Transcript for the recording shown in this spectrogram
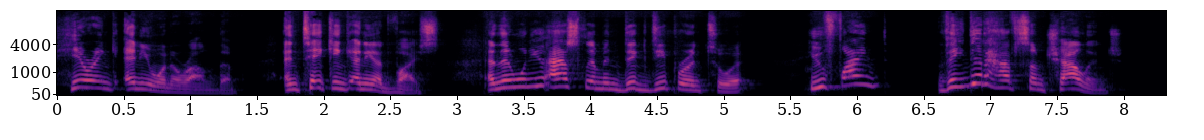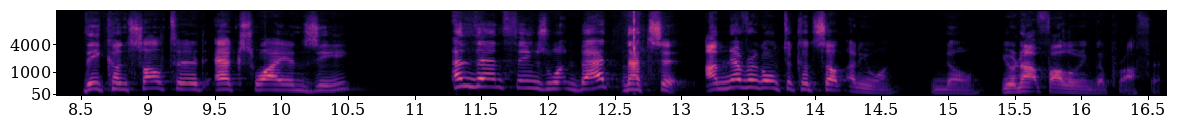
hearing anyone around them and taking any advice. And then when you ask them and dig deeper into it, you find they did have some challenge. They consulted X, Y, and Z, and then things went bad. That's it. I'm never going to consult anyone. No, you're not following the Prophet.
